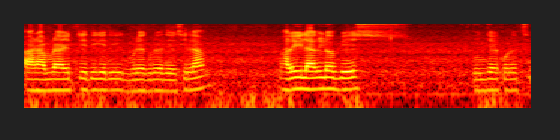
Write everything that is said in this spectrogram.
আর আমরা একটু এদিকে এদিকে ঘুরে ঘুরে দেখছিলাম। ভালোই লাগল বেশ এনজয় করেছি।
